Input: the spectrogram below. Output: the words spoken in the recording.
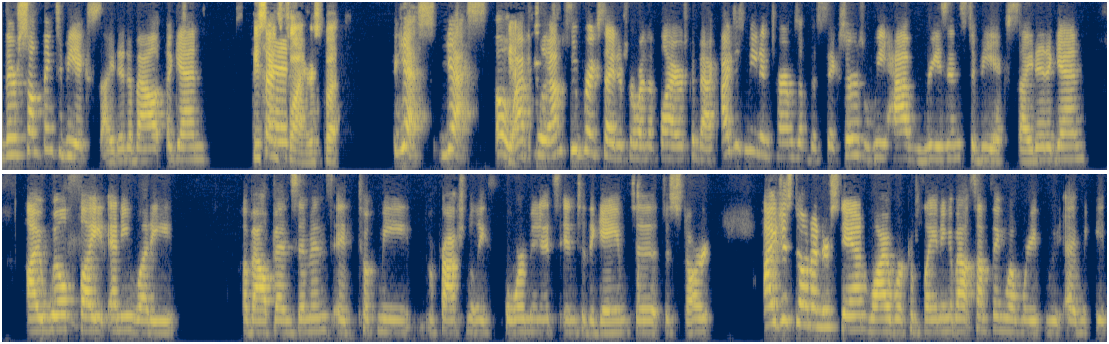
there's something to be excited about. Again, Besides And- Flyers, but Yes, yes. Oh, Yeah. absolutely. I'm super excited for when the Flyers come back. I just mean in terms of the Sixers, we have reasons to be excited again. I will fight anybody about Ben Simmons. It took me approximately four minutes into the game to to start. I just don't understand why we're complaining about something when we, we I mean, it,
